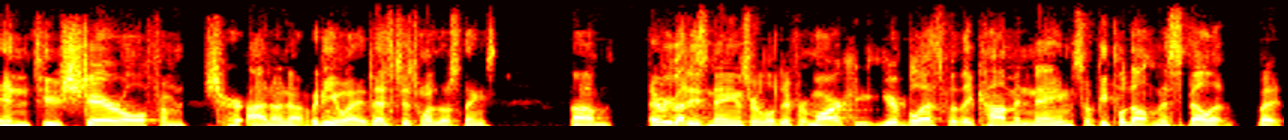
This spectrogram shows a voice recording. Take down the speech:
into Cheryl from, I don't know. But anyway, that's just one of those things. Um, everybody's names are a little different. Mark, you're blessed with a common name, so people don't misspell it. But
